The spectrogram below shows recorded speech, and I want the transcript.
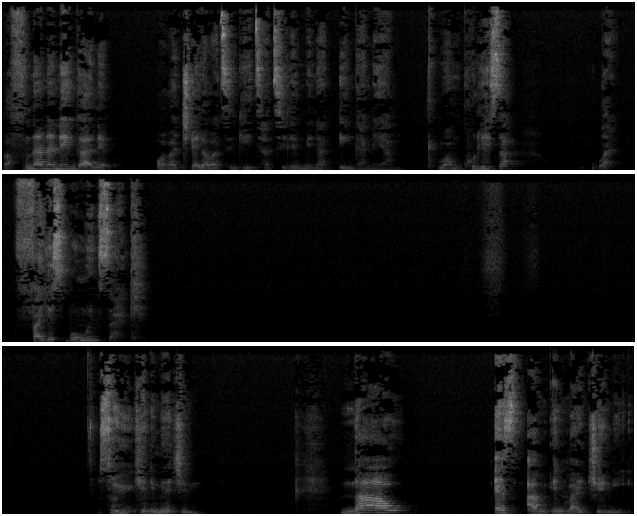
Bafunana nengane wabatshela wathi ngiyithathile mina ingane yami. Wamkhulisa wafaka esibongweni sakhe. So you can imagine. Now as i'm in my journey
